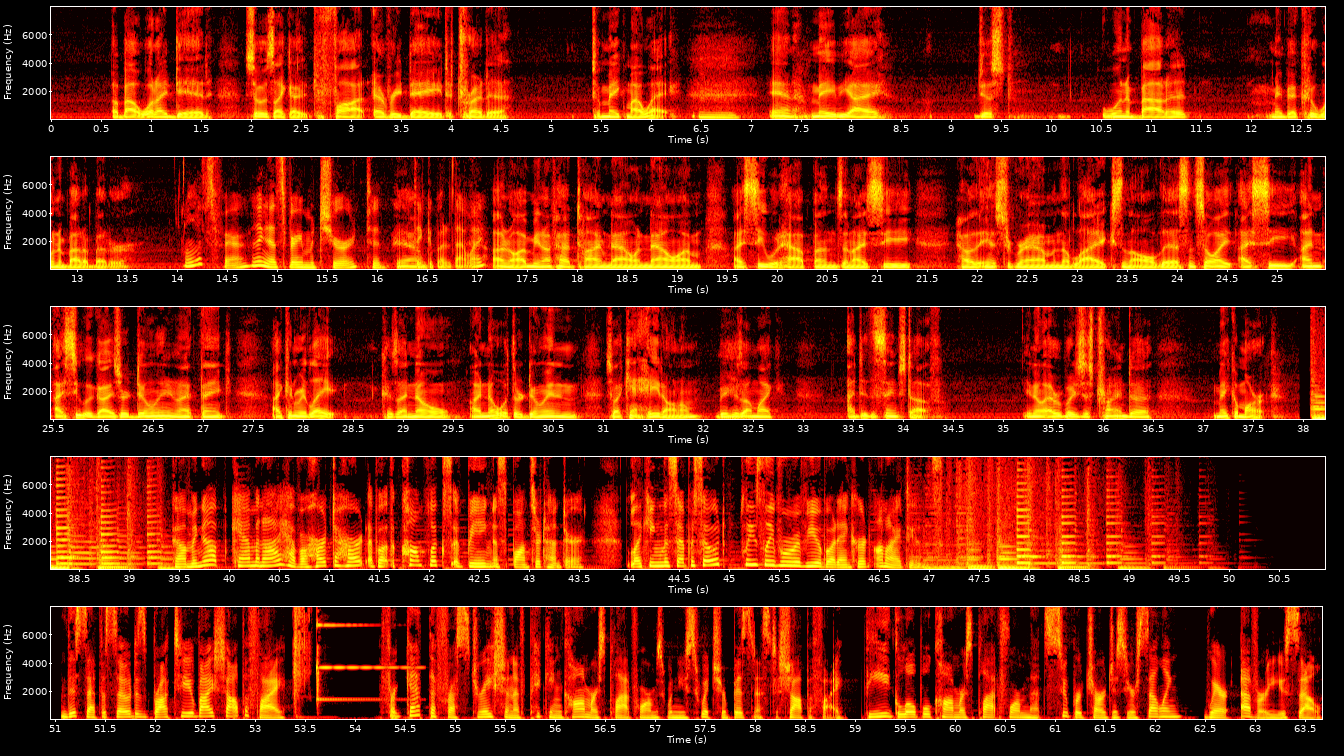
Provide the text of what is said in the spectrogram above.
about what I did. So it was like I fought every day to try to to make my way. Mm. And maybe I just went about it. Maybe I could have went about it better. Well, that's fair. I think that's very mature to Yeah. think about it that way. I don't know. I mean, I've had time now, and now I'm. I see what happens, and I see how the Instagram and the likes and all this, and so I, I see I, I see what guys are doing, and I think I can relate because I know I know what they're doing, and so I can't hate on them because I'm like, I did the same stuff. You know, everybody's just trying to make a mark. Coming up, Cam and I have a heart to heart about the conflicts of being a sponsored hunter. Liking this episode? Please leave a review about Anchored on iTunes. This episode is brought to you by Shopify. Forget the frustration of picking commerce platforms when you switch your business to Shopify, the global commerce platform that supercharges your selling wherever you sell.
